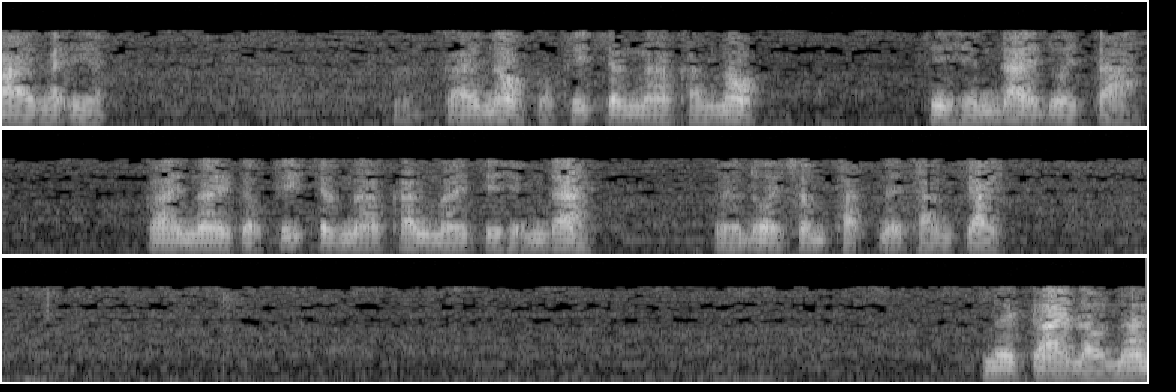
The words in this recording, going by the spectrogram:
กายละเอียดกายนอกก็พิจารณาข้างนอก ที่เห็นได้โดยตากายในก็พิจารณาข้างในที่เห็นได้โดยสัมผัสในทางใจ ในกายเหล่านั้น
